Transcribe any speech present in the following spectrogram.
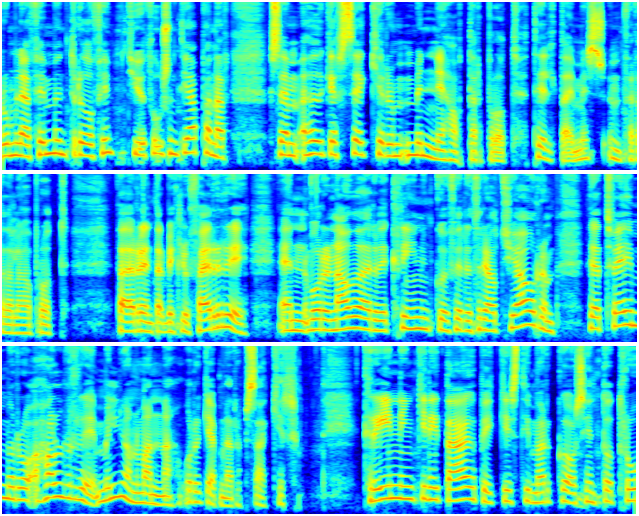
rúmlega 550.000 japanar sem höfðu gerð sekjur um minniháttarbrot, til dæmis umferðalaga brot. Það er reyndar miklu færri en voru náðaðir við kríningu fyrir 30 árum þegar tveimur og halvri miljón manna voru gefnar upp sakir. Kríningin í dag byggist í mörgu á sínt og trú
